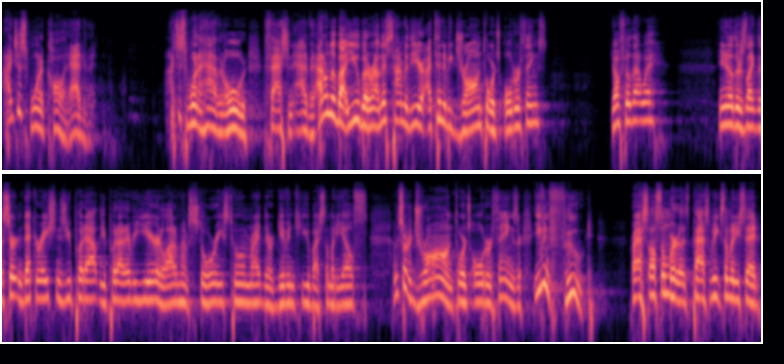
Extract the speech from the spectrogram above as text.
I just want to call it Advent. I just want to have an old fashioned Advent. I don't know about you, but around this time of the year, I tend to be drawn towards older things. Y'all feel that way? You know, there's like the certain decorations you put out that you put out every year, and a lot of them have stories to them, right? They're given to you by somebody else. I'm sort of drawn towards older things, or even food. Right? I saw somewhere this past week somebody said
